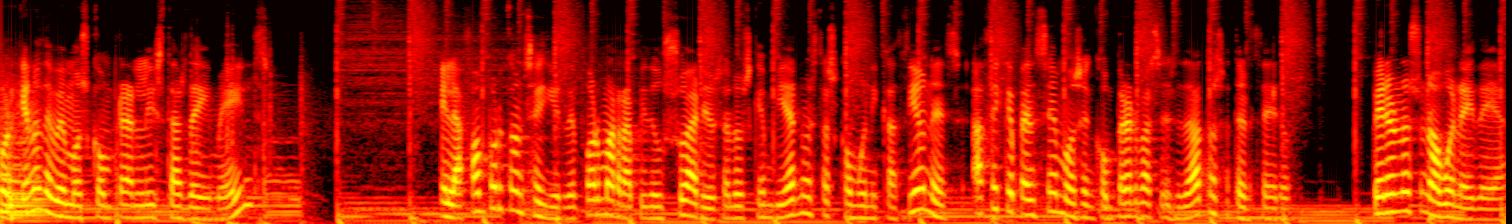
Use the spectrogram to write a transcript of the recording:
¿Por qué no debemos comprar listas de emails? El afán por conseguir de forma rápida usuarios a los que enviar nuestras comunicaciones hace que pensemos en comprar bases de datos a terceros. Pero no es una buena idea,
